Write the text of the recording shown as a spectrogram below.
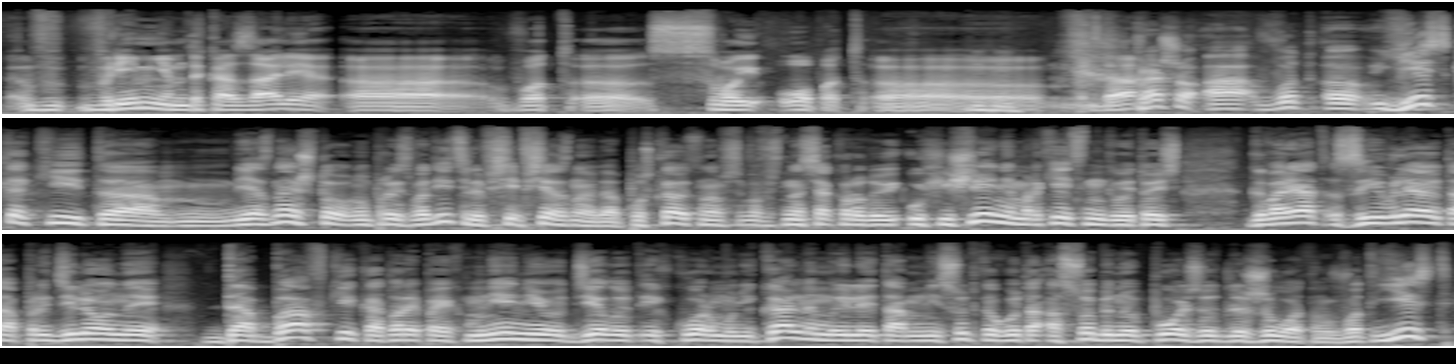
временем доказали э, вот э, свой опыт. Э, угу. да? Хорошо, а вот э, есть какие-то, я знаю, что ну, производители, все, все знают, да, пускаются на, на всякого рода ухищрения маркетинговые, то есть говорят, заявляют определенные добавки, которые, по их мнению, делают их корм уникальным или там несут какую-то особенную пользу для животных. Вот есть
